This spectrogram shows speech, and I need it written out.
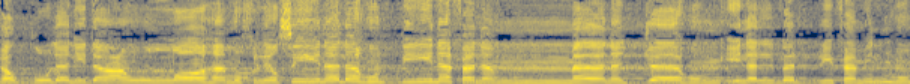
كالظلل دعوا الله مخلصين له الدين فلما نجاهم إلى البر فمنهم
